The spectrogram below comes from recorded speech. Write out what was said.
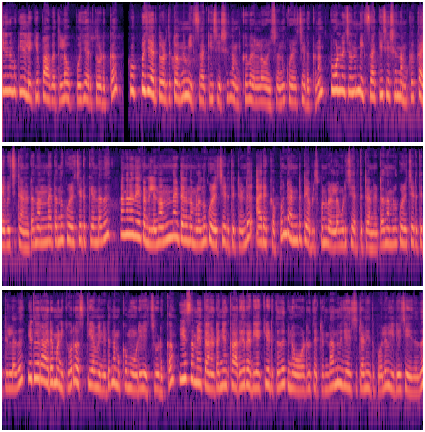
ഇനി നമുക്ക് ഇതിലേക്ക് പാകത്തിലുള്ള ഉപ്പ് ചേർത്ത് കൊടുക്കാം. ഉപ്പ് ചേർത്ത് കൊടുത്തിട്ട് ഒന്ന് മിക്സ് ആക്കിയ ശേഷം നമുക്ക് വെള്ളം ഒഴിച്ചൊന്ന് കുഴച്ചെടുക്കണം. സ്പൂൺ വെച്ചൊന്ന് മിക്സ് ആക്കിയ ശേഷം നമുക്ക് കൈവച്ചിട്ടാണ് കേട്ടോ നന്നായിട്ടൊന്ന് കുഴച്ചെടുക്കേണ്ടത്. അങ്ങനെ അതേ കണ്ടില്ലേ നന്നായിട്ട് തന്നെ നമ്മളൊന്ന് കുഴച്ചെടുത്തിട്ടുണ്ട്. അര കപ്പും രണ്ട് ടേബിൾ സ്പൂൺ വെള്ളം കൂടി ചേർത്തിട്ടാണ് കേട്ടോ നമ്മൾ കുഴച്ചെടുത്തിട്ടുള്ളത്. ഇതൊരു അരമണിക്കൂർ റെസ്റ്റ് ചെയ്യാൻ വേണ്ടിയിട്ട് നമുക്ക് മൂടി വെച്ച് കൊടുക്കാം. ഈ സമയത്താണ് കേട്ടോ ഞാൻ കറി റെഡിയാക്കി എടുത്തത്. പിന്നെ ഓർഡർ തെറ്റണ്ടെന്ന് വിചാരിച്ചിട്ടാണ് ഇതുപോലെ വീഡിയോ ചെയ്തത്.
